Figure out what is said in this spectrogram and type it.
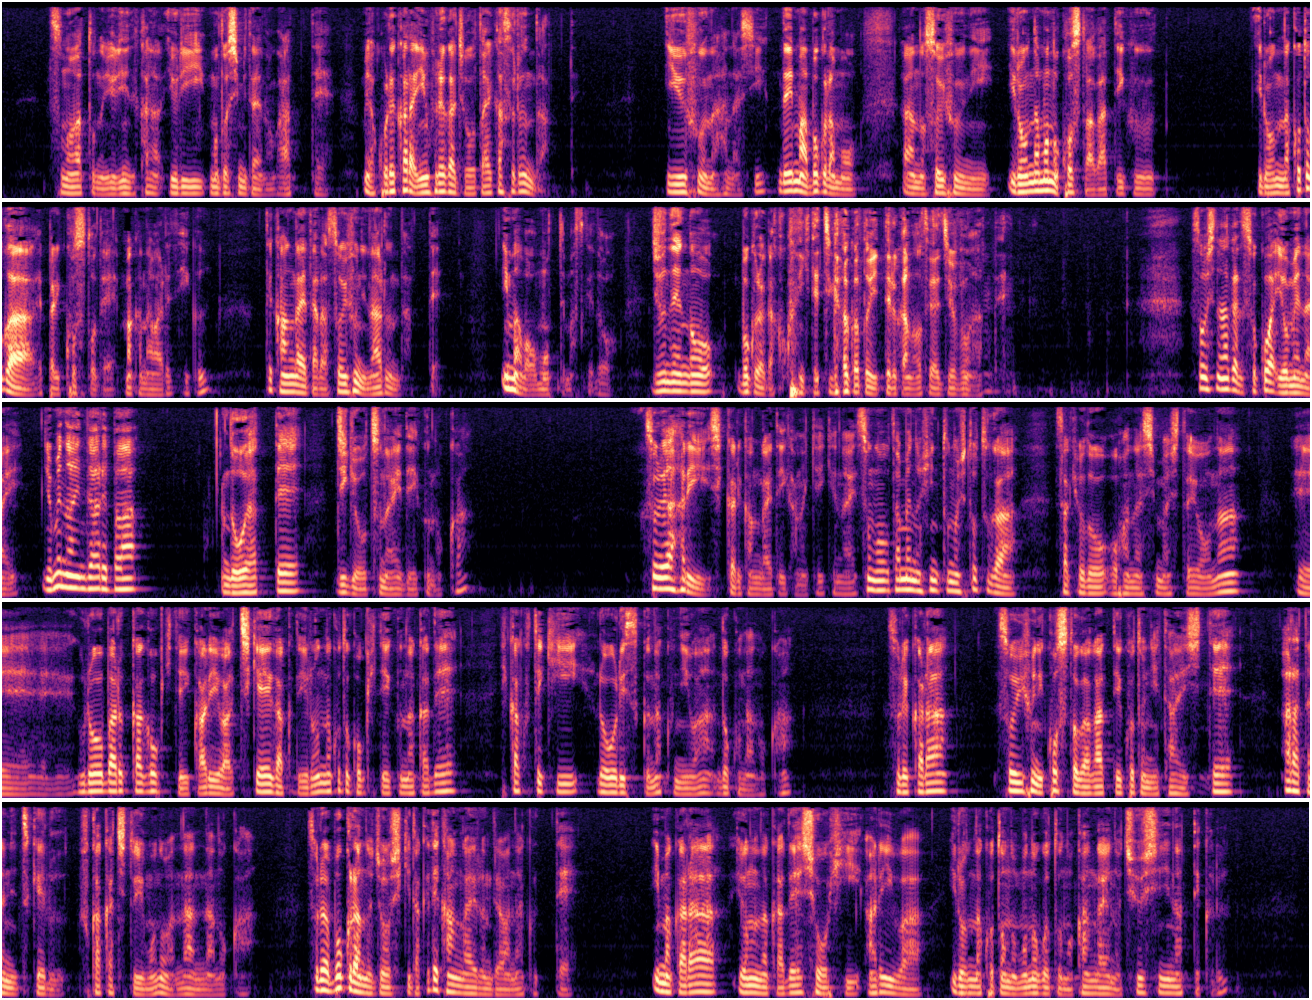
その後の揺り揺り戻しみたいなのがあっていやこれからインフレが常態化するんだっていうふうな話。で、まあ、僕らもあのそういうふうにいろんなものコスト上がっていくいろんなことがやっぱりコストで賄われていく。って考えたらそういうふうになるんだって今は思ってますけど10年後僕らがここに来て違うことを言ってる可能性は十分あって。そうした中でそこは読めない。読めないんであればどうやって事業をつないでいくのか。それはやはりしっかり考えていかなきゃいけない。そのためのヒントの一つが先ほどお話ししましたような、えー、グローバル化が起きていくあるいは地形学でいろんなことが起きていく中で比較的ローリスクな国はどこなのか。それからそういうふうにコストが上がっていくことに対して新たにつける付加価値というものは何なのか。それは僕らの常識だけで考えるんではなくって今から世の中で消費あるいはいろんなことの物事の考えの中心になってくる、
